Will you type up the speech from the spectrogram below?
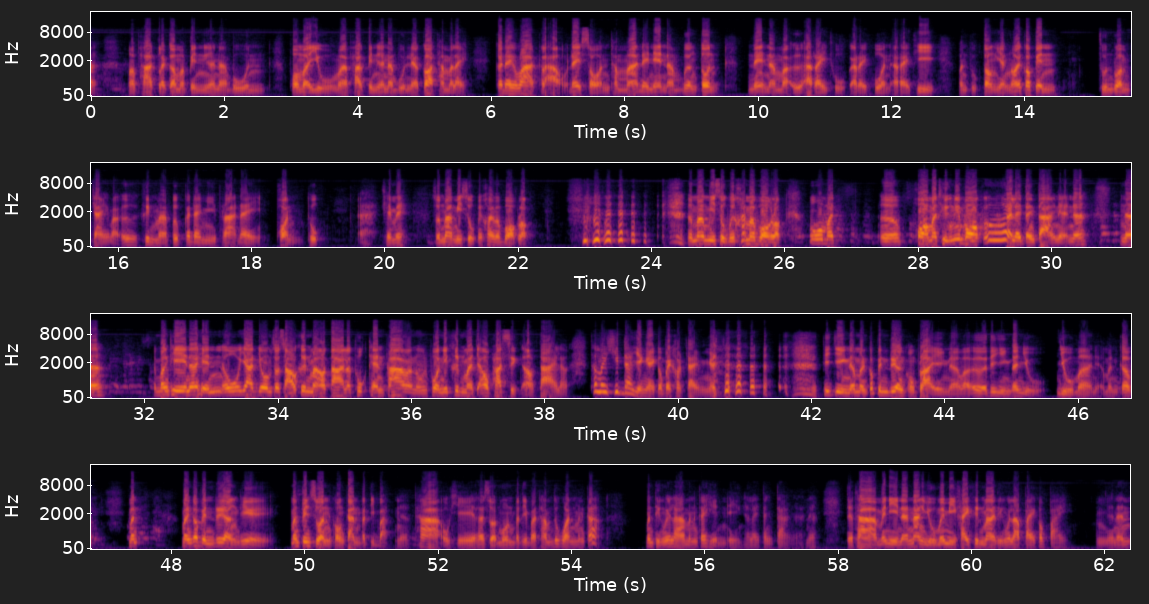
มาพักแล้วก็มาเป็นเนื้อนาบุญพอมาอยู่มาพักเป็นเนื้อนาบุญแล้วก็ทำอะไร ก็ได้ว่ากล่าวได้สอนธรรมะได้แนะนำเบื้องต้น แนะนำว่าเอออะไรถูกอะไรควรอะไรที่มันถูกต้องอย่างน้อยก็เป็นศูนย์รวมใจว่าเออขึ้นมาปุ๊บก็ได้มีพระได้ผ่อนทุกอ่าใช่ไหม ส่วนมากมีสุขไม่ค่อยมาบอกหรอกส่วนมากมีสุขไม่ค่อยมาบอกหรอก โอ้มาเออพอมาถึงนี่บอกเอออะไรต่างๆ เนี่ยนะนะบางทีนะเห็นโอ้ญาติโยมสาวๆขึ้นมาเอาตาย แล้วทุกแทนพระว่านูพวกนี้ขึ้นมาจะเอาพระศึกเอาตายแล้วถ้าไม่คิดได้ยังไงก็ไปเข้าใจเหมือนกันที่จริงนะมันก็เป็นเรื่องของพระเองนะว่าเออที่จริงท่านอยู่อยู่มาเนี่ย มันก็มันมันก็เป็นเรื่องที่ มันเป็นส่วนของการปฏิบัตินะถ้าโอเค ถ้าสวดมนต์ปฏิบัติธรรมทุกวันมันก็มันถึงเวลามันก็เห็นเองอะไรต่างๆอะนะแต่ถ้าไม่นี่นะนั่งอยู่ไม่มีใครขึ้นมาถึงเวลาไปก็ไปอืมฉะนั้น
